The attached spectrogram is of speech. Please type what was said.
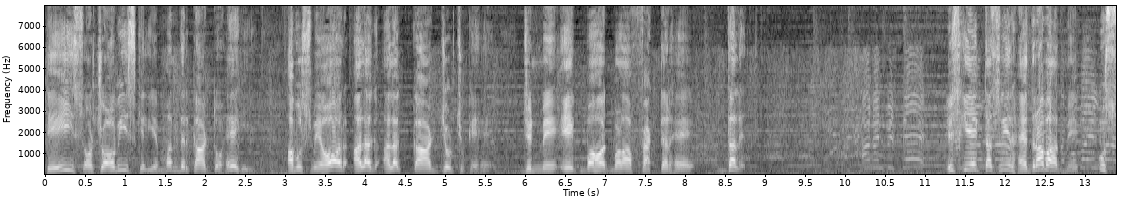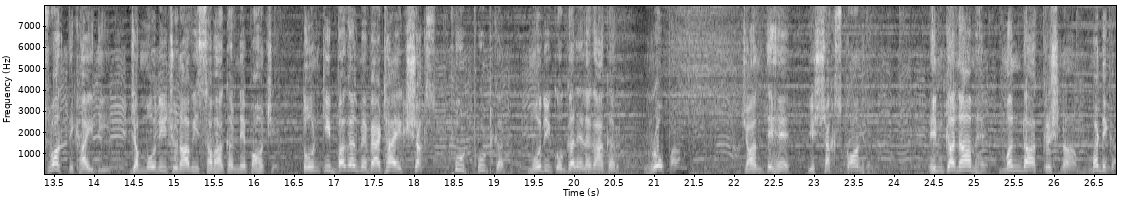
23 और 24 के लिए मंदिर कार्ड तो है ही। अब उसमें और अलग अलग कार्ड जुड़ चुके हैं, जिनमें एक बहुत बड़ा फैक्टर है दलित। इसकी एक तस्वीर हैदराबाद में उस वक्त दिखाई दी, जब मोदी चुनावी सभा करने पहुँचे। तो उनकी बगल में बैठा एक शख्स फूट फूट कर मोदी को गले लगाकर रो पड़ा। जानते हैं ये शख्स कौन है? इनका नाम है मंदा कृष्णा मडिगा,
